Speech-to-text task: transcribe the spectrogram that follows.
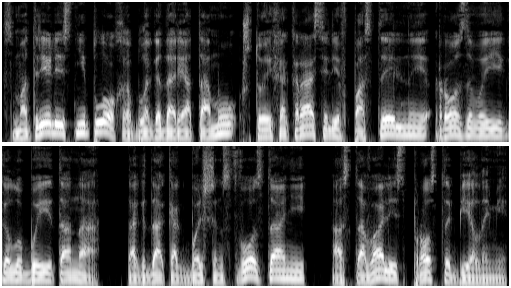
смотрелись неплохо благодаря тому, что их окрасили в пастельные розовые и голубые тона, тогда как большинство зданий оставались просто белыми.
